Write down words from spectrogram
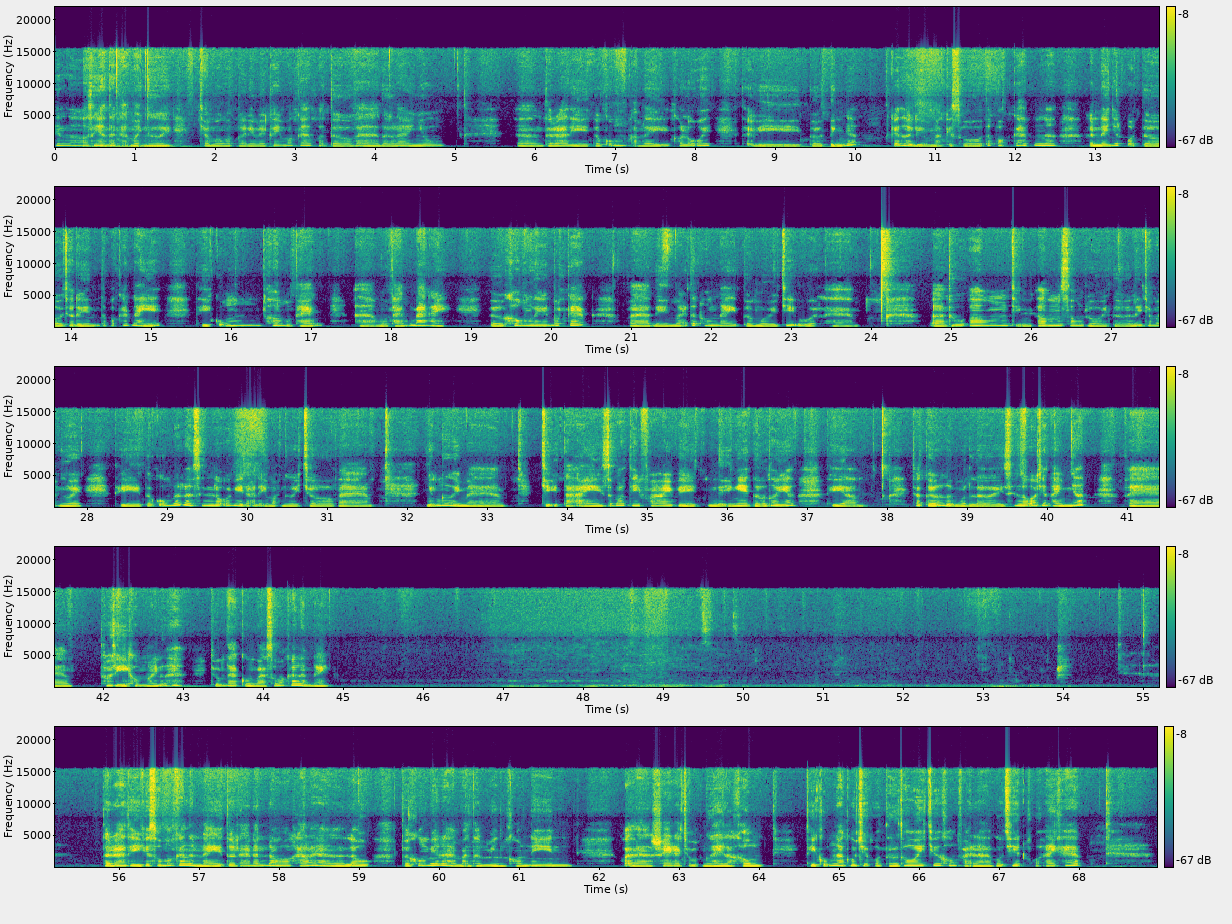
Hello, xin chào tất cả mọi người. Chào mừng mọi người đến với kênh podcast của tớ và tớ là Nhung. À, thật ra thì tớ cũng cảm thấy có lỗi tại vì tớ tính á cái thời điểm mà cái số tập podcast ờ, gần đây nhất của tớ cho đến tập podcast này ấy thì cũng hơn một tháng à một tháng ba ngày tớ không lên podcast và đến mãi tận hôm nay tớ mới chịu gọi là à, thu âm chỉnh âm xong rồi tớ lên cho mọi người. Thì tớ cũng rất là xin lỗi vì đã để mọi người chờ và những người mà chỉ tại Spotify về để nghe tớ thôi á. Thì uh, cho tớ gửi một lời xin lỗi chân thành nhất. Và thôi thì không nói nữa ha. Chúng ta cùng vào số podcast lần này. Thật ra thì cái số podcast lần này tớ đã đắn đo khá là lâu. Tớ không biết là bản thân mình có nên gọi là share ra cho mọi người hay là không. Thì cũng là câu chuyện của tớ thôi chứ không phải là câu chuyện của ai khác.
